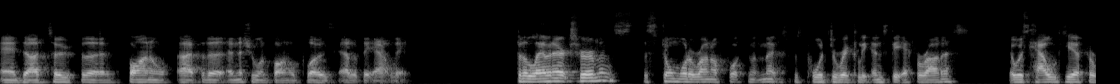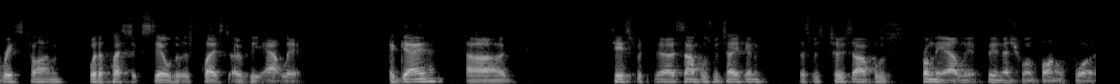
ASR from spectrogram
and uh, two for the final, uh, for the initial and final flows out of the outlet. For the laminar experiments, the stormwater runoff flocculant mix was poured directly into the apparatus. It was held here for rest time with a plastic seal that was placed over the outlet. Again, uh, test with, uh, samples were taken. This was two samples from the outlet for the initial and final flow.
